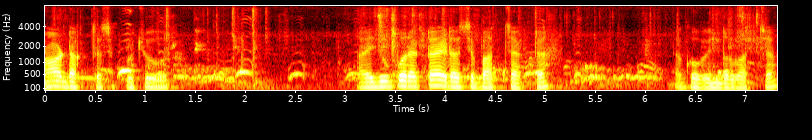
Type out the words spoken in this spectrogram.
নট ডাকতেছে প্রচুর। আর এই যে উপর একটা, এটা হচ্ছে বাচ্চা একটা। গোবিন্দর বাচ্চা।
